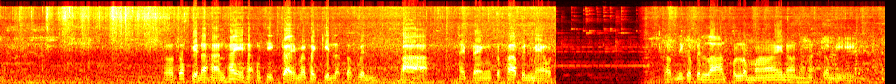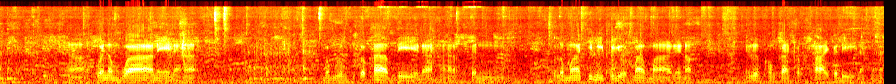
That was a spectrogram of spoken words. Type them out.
บ ก็ต้องเปลี่ยนอาหารให้ฮะบางทีไก่ไม่ค่อยกินละต้องเป็นปลาให้แปลงสภาพเป็นแมว ครับนี่ก็เป็นร้านผลไม้เนาะนะฮะก็มีอ่ากล้วยน้ำว้านี่นะฮะบำรุงสุขภาพดีนะฮะเป็นผลไม้ที่มีประโยชน์มากมายเลยเนาะในเรื่องของการขับถ่ายก็ดีนะฮะ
